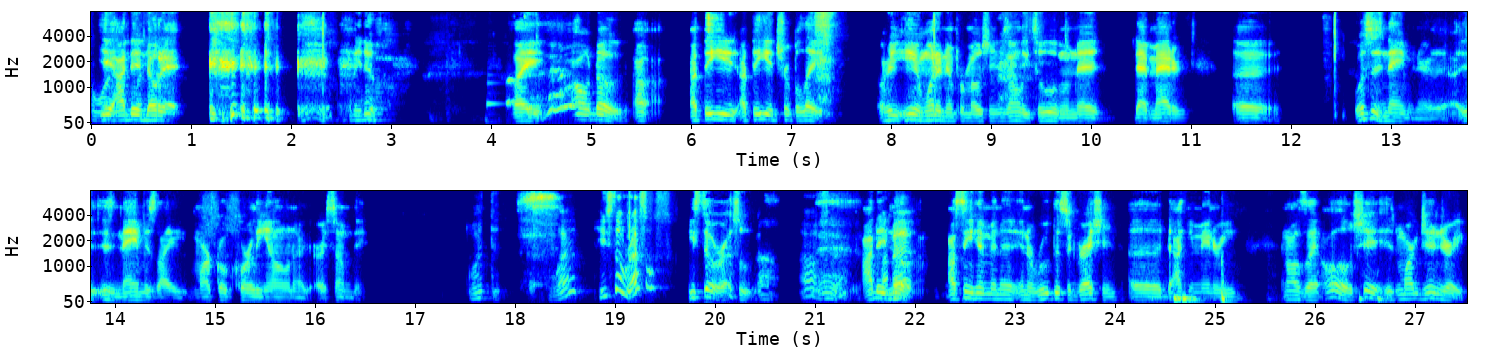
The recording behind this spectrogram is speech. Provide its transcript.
What- Yeah, I didn't know that. What do you do? like What the? I don't know. I, I think he I think he in Triple A, or he, he in one of them promotions. There's only two of them that that matter. Uh, what's his name in there? His name is like Marco Corleone or, or something. What? The, what? He still wrestles? He still wrestled. Oh, Man. shit. I didn't know. I seen him in a in a ruthless aggression uh documentary, and I was like, oh shit, it's Mark Jindrak.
